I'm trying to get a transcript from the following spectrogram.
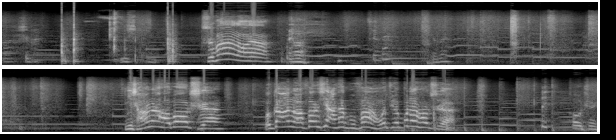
啊，是吧？你是吃饭了，老爷。啊，吃饭。吃饭。你尝尝好不好吃？我刚刚老放虾，他不放，我觉得不能好吃。好吃。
